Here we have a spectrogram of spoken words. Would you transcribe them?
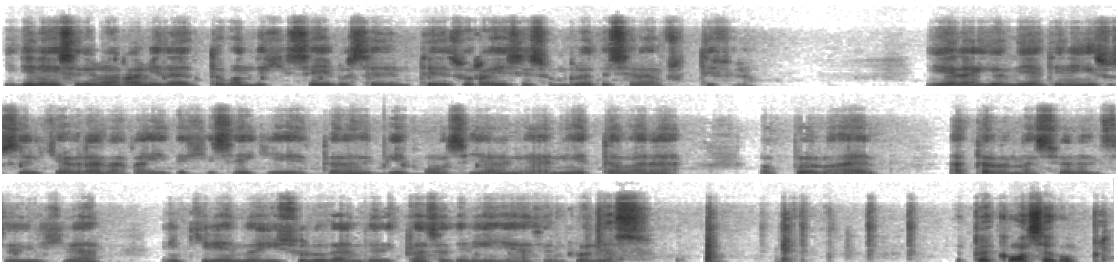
Y tiene que salir una ramita del tocón de Gisei procedente de sus raíces, un brote será fructífero. Y en aquel día tiene que suceder que habrá la raíz de Jesús que estará de pie como señal ni para los pueblos a él. Hasta las naciones se dirigirá inquiriendo y su lugar de descanso tiene que llegar a ser glorioso. Después, ¿cómo se cumple?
